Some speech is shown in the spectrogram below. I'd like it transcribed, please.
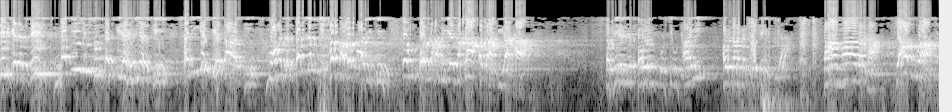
جن کے نزدیک نبی کی سنت کی اہمیت تھی، شریعت کی اطاعت تھی، محمد سرجن کی فرما برداری تھی، تو ان کو اللہ نے یہ مقام ادا کیا تھا۔ سفیر نے فوراً کرسی اٹھائی اور جا کر کھاتے کیا۔ کہاں مال رکھا، کیا ہوا؟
